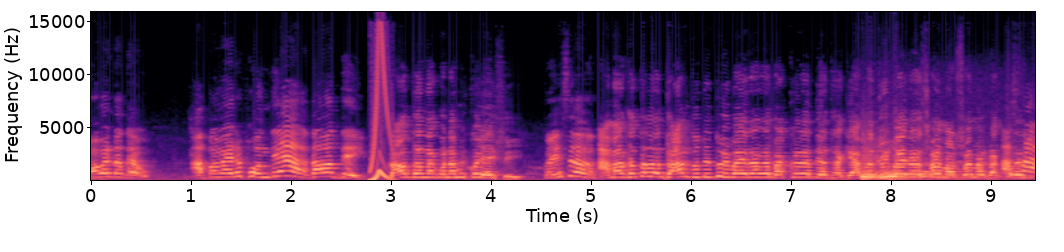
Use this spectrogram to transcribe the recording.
মোবাইলটা দাও। আব্বা মায়ের ফোন দিয়া দাওয়াত দেই। দাও দান নাকবেন আমি কই আইছি? আমার কথা ধান যদি দুই বাইরে ভাগ করে দিয়ে থাকে আমরা দুই বাইরে ছয় মাস ছয় মাস ভাগ করে আচ্ছা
